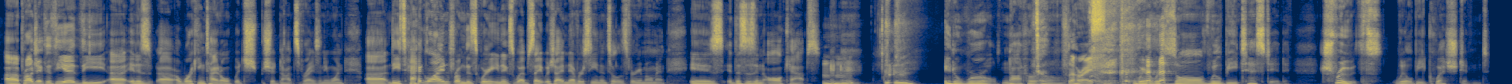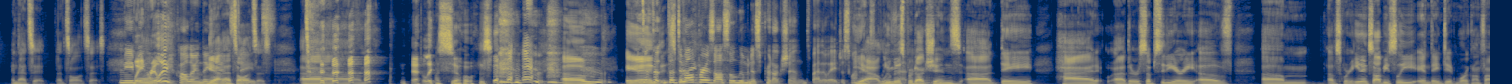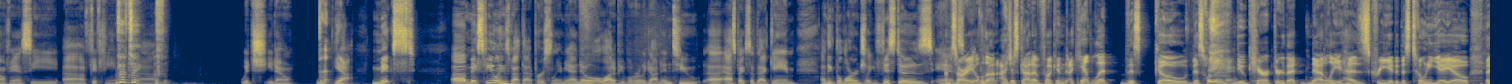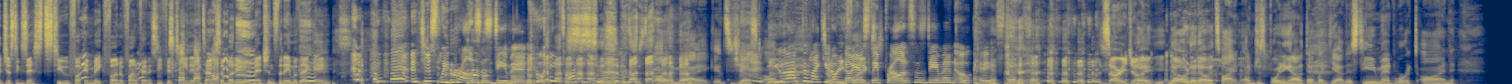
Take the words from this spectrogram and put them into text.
uh, Project Athia. The uh, it is uh, a working title, which should not surprise anyone. Uh, the tagline from the Square Enix website, which I had never seen until this very moment, is this is in all caps. Mhm. In a world not her own, all right where resolve will be tested, truths will be questioned, and that's it. That's all it says. Maybe Wait, not really? Color in the yeah, United that's all it States. says. Um, natalie so, um, and the, the, the developer is also Luminous Productions, by the way. Just want yeah, to Luminous Productions. Uh, they had uh, they're a subsidiary of um of Square Enix, obviously, and they did work on Final Fantasy uh 15. 15. um, which you know, yeah, mixed. Uh, mixed feelings about that personally. I mean, I know a lot of people have really gotten into uh, aspects of that game. I think the large like vistas and I'm sorry, hold on. I just gotta fucking. I can't let this go. This whole Okay. new character that Natalie has created, this Tony Yayo that just exists to fucking make fun of Final Fantasy 15 anytime somebody mentions the name of that game. it's your sleep paralysis demon. what are you talking about? it's just automatic. It's just You automatic. acting like you don't know your sleep paralysis demon? Okay, Sorry, John. but no, no, no, it's fine. I'm just pointing out that like, yeah, this team had worked on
